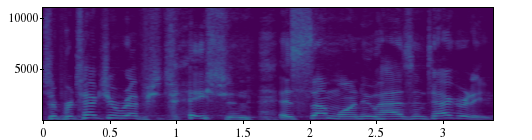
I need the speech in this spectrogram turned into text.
to protect your reputation as someone who has integrity?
